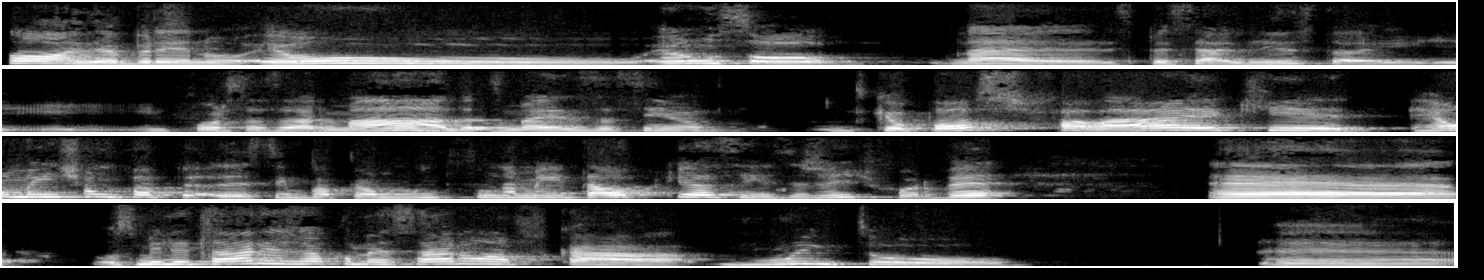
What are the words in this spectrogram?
Olha, Breno, eu, eu não sou né, especialista em, em, Forças Armadas, mas assim, eu, o que eu posso te falar é que realmente é um papel, assim, um papel muito fundamental, porque assim, se a gente for ver, é, os militares já começaram a ficar muito, é,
